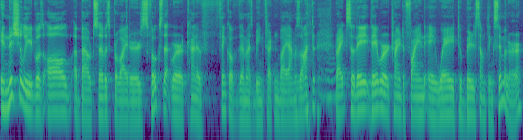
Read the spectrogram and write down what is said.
Initially, it was all about service providers, folks that were kind of think of them as being threatened by Amazon, mm-hmm. right? So they they were trying to find a way to build something similar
